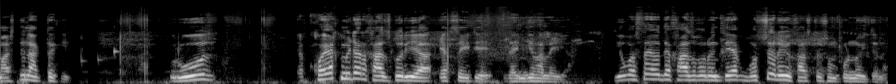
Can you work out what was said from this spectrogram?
মাস দিন আগ থাকি। রোজ কয়েক মিটার কাজ করিয়া এক সাইডে দাইনকে ফেলাইয়া। এই অবস্থায় যদি কাজ করেন, তো এক বছর এই কাজটা সম্পূর্ণ হইতে না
